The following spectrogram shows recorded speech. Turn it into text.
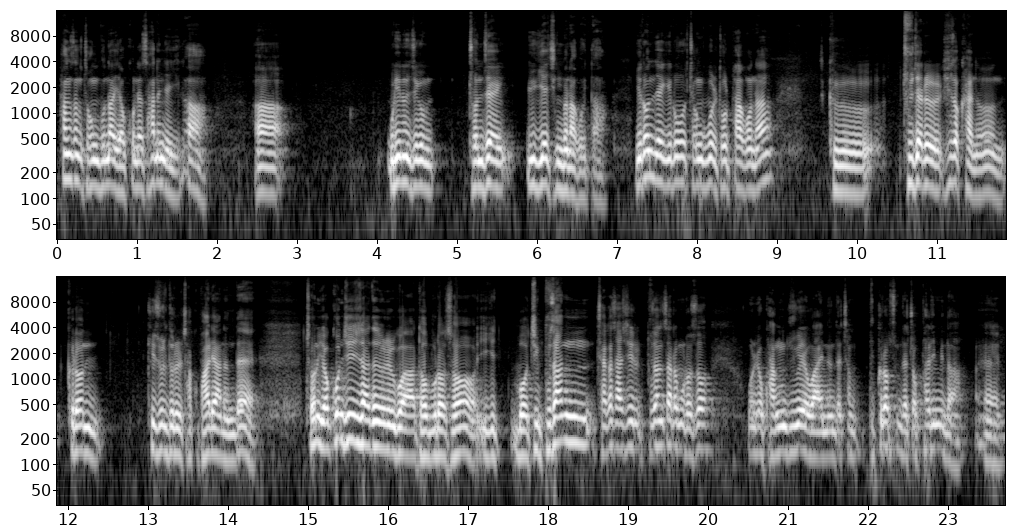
항상 정부나 여권에서 하는 얘기가 아, 우리는 지금 전쟁 위기에 직면하고 있다. 이런 얘기로 전국을 돌파하거나 그 주제를 희석하는 그런 기술들을 자꾸 발휘하는데 저는 여권 지지자들과 더불어서 이게 뭐 지금 부산 제가 사실 부산 사람으로서 오늘 광주에 와 있는데 참 부끄럽습니다. 쪽팔립니다. 예.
